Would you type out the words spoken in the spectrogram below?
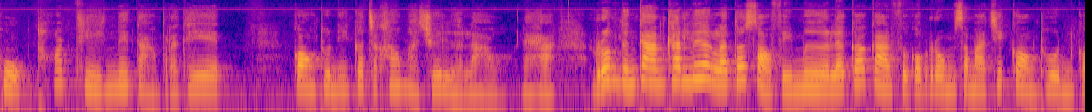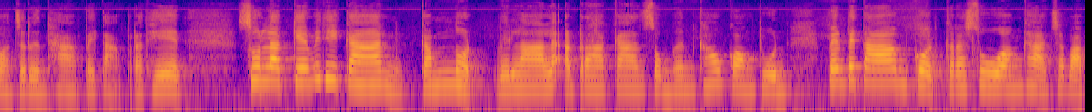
ถูกทอดทิ้งในต่างประเทศ กองทุนนี้ก็จะเข้ามาช่วยเหลือเรานะคะรวมถึงการคัดเลือกและทดสอบฝีมือ และก็การฝึกอบรมสมาชิกกองทุนก่อนจะเดินทางไปต่างประเทศ ส่วนหลักเกณฑ์วิธีการกำหนดเวลาและอัตราการส่งเงินเข้ากองทุน เป็นไปตามกฎกระทรวงค่ะฉบับ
